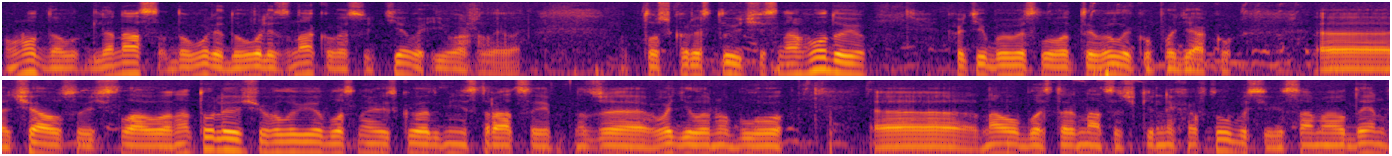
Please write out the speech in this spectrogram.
воно для нас доволі доволі знакове, суттєве і важливе. Тож, користуючись нагодою, хотів би висловити велику подяку е, Чаусу Вячеславу Анатолійовичу, голові обласної військової адміністрації. Адже виділено було е, на область 13 шкільних автобусів, і саме один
